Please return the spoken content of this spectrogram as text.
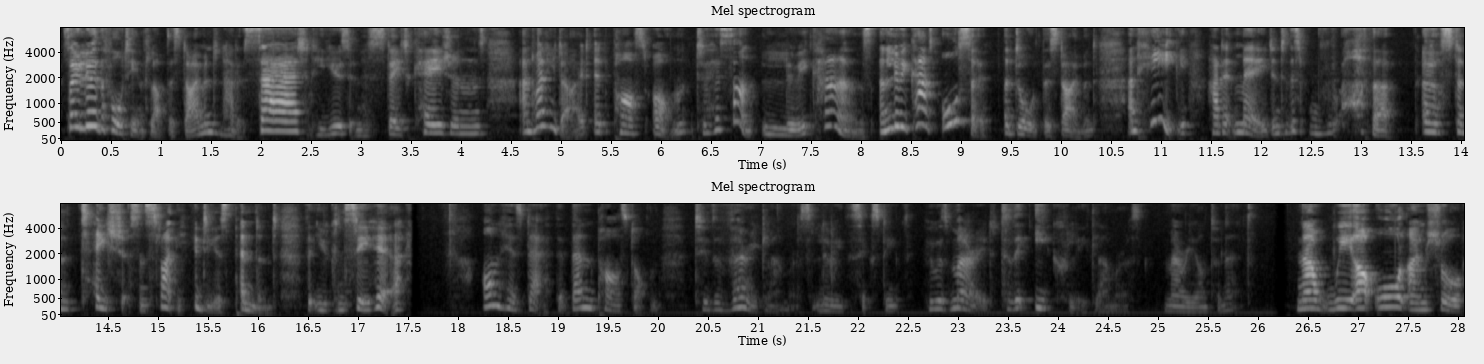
So Louis XIV loved this diamond and had it set and he used it in his state occasions and when he died it passed on to his son Louis XV and Louis XV also adored this diamond and he had it made into this rather ostentatious and slightly hideous pendant that you can see here. On his death it then passed on to the very glamorous Louis XVI who was married to the equally glamorous Marie Antoinette. Now, we are all, I'm sure,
